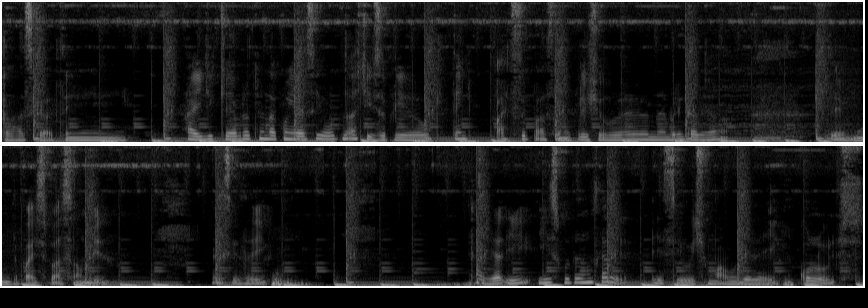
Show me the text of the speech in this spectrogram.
clássicas, tem. Aí de quebra tu ainda conhece outros artistas, porque o que tem de participação naquele show é, não é brincadeira não. Tem muita participação mesmo. Pesquisa aí. Cara, e, e escuta a música dele. Esse último álbum dele aí, Colores.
